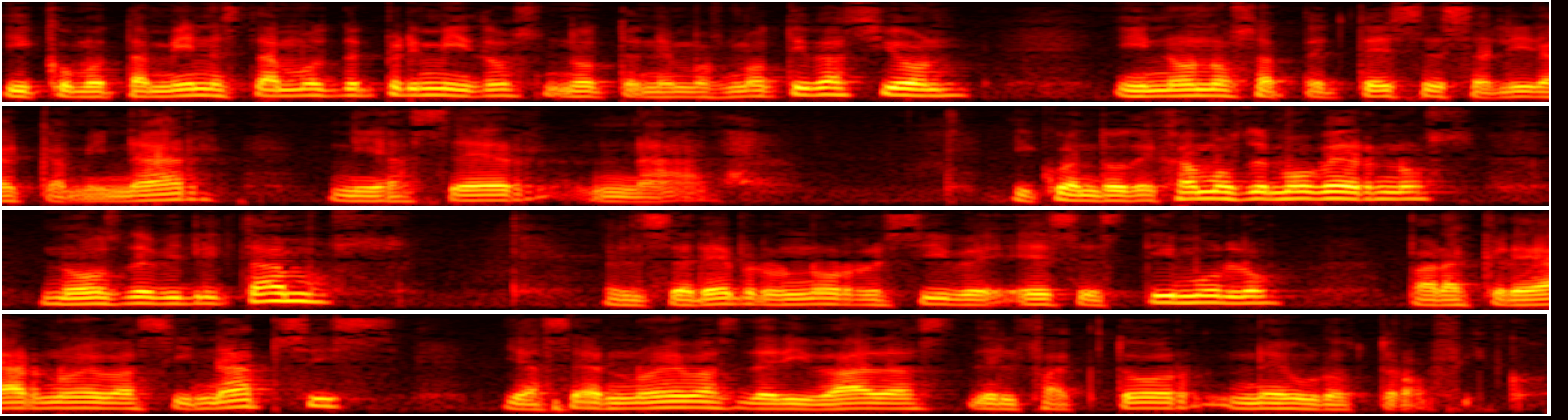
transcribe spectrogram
y como también estamos deprimidos, no tenemos motivación y no nos apetece salir a caminar ni hacer nada y cuando dejamos de movernos nos debilitamos. El cerebro no recibe ese estímulo para crear nuevas sinapsis y hacer nuevas derivadas del factor neurotrófico.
